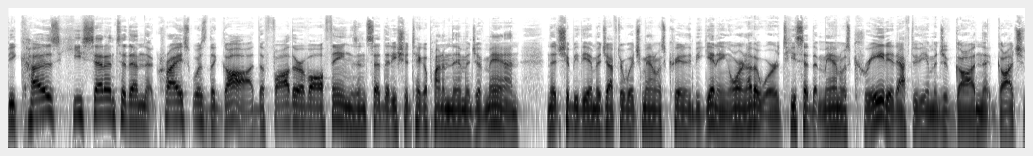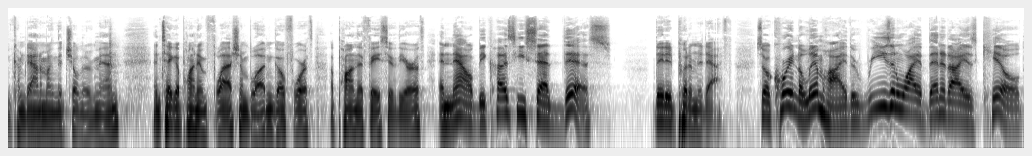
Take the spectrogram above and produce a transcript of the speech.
because he said unto them that Christ was the God, the Father of all things, and said that he should take upon him the image of man, that should be the image after which man was created in the beginning. Or in other words, he said that man was created after the image of God, and that God should come down among the children of men, and take upon him flesh and blood, and go forth upon the face of the earth. And now, because he said this, they did put him to death. So according to Limhi, the reason why Abinadi is killed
